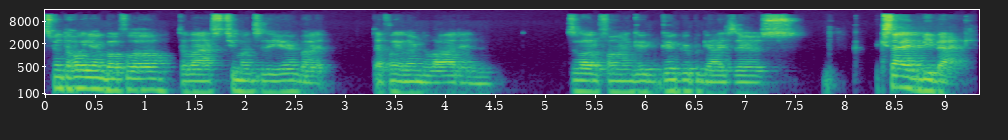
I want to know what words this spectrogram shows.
spent the whole year in Buffalo, the last two months of the year, but definitely learned a lot and it was a lot of fun. Good, good group of guys there. Excited to be back.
